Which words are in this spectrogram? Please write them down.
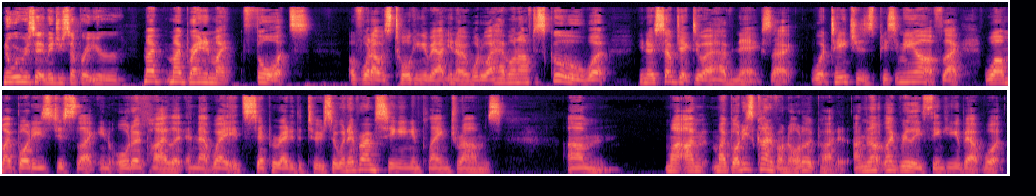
No, what were you saying? It made you separate your. my my brain and my thoughts of what I was talking about. You know, what do I have on after school? What you know subject do I have next? Like what teachers pissing me off? Like while my body's just like in autopilot, and that way it's separated the two. So whenever I'm singing and playing drums, um, my I'm my body's kind of on autopilot. I'm not like really thinking about what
